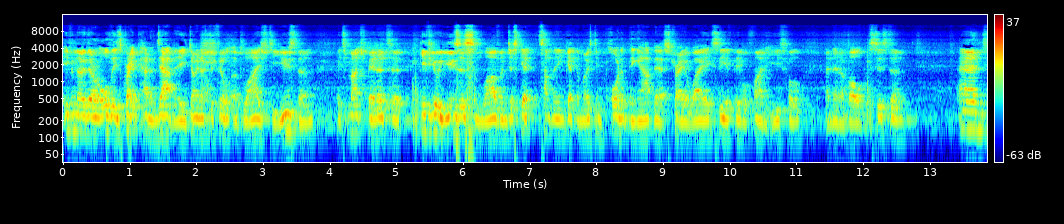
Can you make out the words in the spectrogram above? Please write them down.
even though there are all these great patterns out there, you don't have to feel obliged to use them. It's much better to give your users some love and just get something, get the most important thing out there straight away, see if people find it useful, and then evolve the system. And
